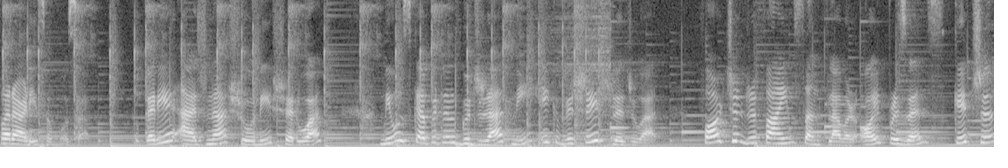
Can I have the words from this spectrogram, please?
ફરાળી સમોસા. તો કરીએ આજના શોની શરૂઆત. ન્યૂઝ કેપિટલ ગુજરાતની એક વિશેષ રજૂઆત. Fortune refine sunflower oil presents kitchen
